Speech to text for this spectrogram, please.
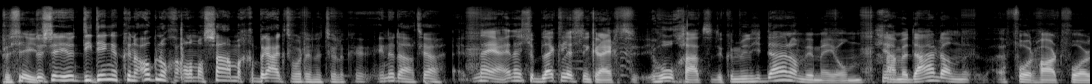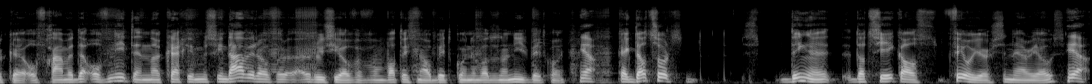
Precies. Dus eh, die dingen kunnen ook nog allemaal samen gebruikt worden natuurlijk. Eh, Inderdaad, ja. nou ja, en als je blacklisting krijgt, hoe gaat de community daar dan weer mee om? Gaan Ja. we daar dan eh, voor hard forken of gaan we daar of niet? En dan krijg je misschien daar weer over ruzie over van wat is nou bitcoin en wat is nou niet bitcoin. Ja, Kijk, dat soort dingen, dat zie ik als failure scenario's. ja,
